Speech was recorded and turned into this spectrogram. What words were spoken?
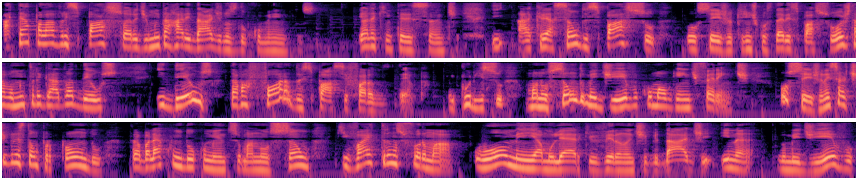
Até a palavra espaço era de muita raridade nos documentos. E olha que interessante. E a criação do espaço, ou seja, o que a gente considera espaço hoje, estava muito ligado a Deus. E Deus estava fora do espaço e fora do tempo. E por isso, uma noção do medievo como alguém diferente. Ou seja, nesse artigo eles estão propondo trabalhar com documentos uma noção que vai transformar o homem e a mulher que viveram na antiguidade e na, no medievo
